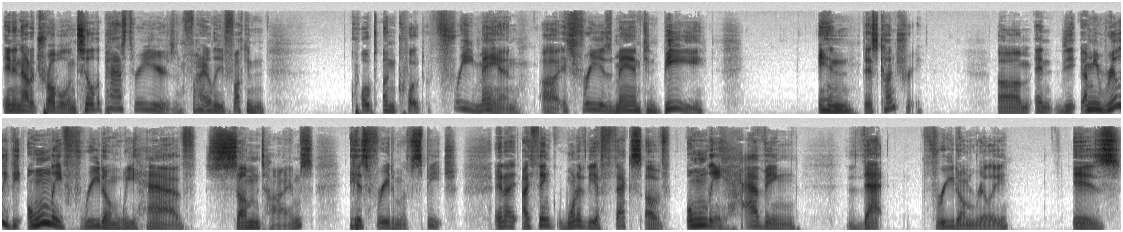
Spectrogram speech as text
in and out of trouble until the past three years. And finally fucking quote unquote free man uh as free as man can be in this country. Um, and the, I mean, really, the only freedom we have sometimes is freedom of speech. And I, I think one of the effects of only having that freedom really is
